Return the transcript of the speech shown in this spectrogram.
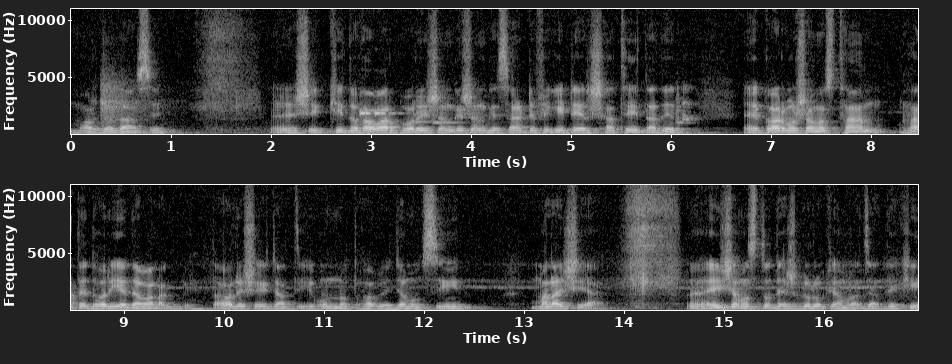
মর্যাদা আছে শিক্ষিত হওয়ার পরে সঙ্গে সঙ্গে সার্টিফিকেটের সাথে তাদের কর্মসংস্থান হাতে ধরিয়ে দেওয়া লাগবে। তাহলে সেই জাতি উন্নত হবে। যেমন চীন, মালয়েশিয়া এই সমস্ত দেশগুলোকে আমরা যা দেখি,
